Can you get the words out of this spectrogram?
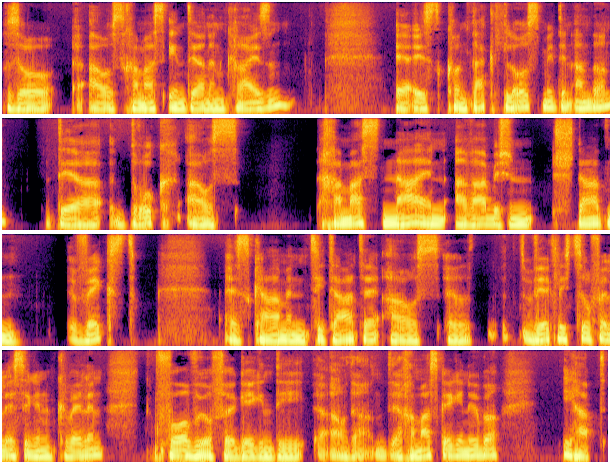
so aus Hamas internen Kreisen. Er ist kontaktlos mit den anderen. Der Druck aus Hamas nahen arabischen Staaten wächst. Es kamen Zitate aus äh, wirklich zuverlässigen Quellen, Vorwürfe gegen die äh, oder der Hamas gegenüber. Ihr habt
